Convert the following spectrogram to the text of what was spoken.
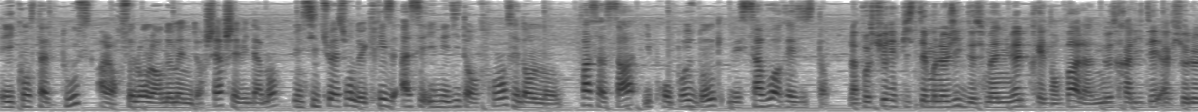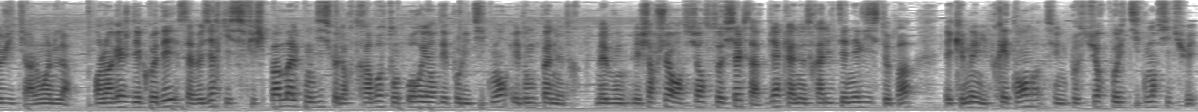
et ils constatent tous, alors selon leur domaine de recherche évidemment, une situation de crise assez inédite en France et dans le monde. Face à ça, ils proposent donc des savoirs résistants. La posture épistémologique de ce manuel prétend pas à la neutralité axiologique, hein, loin de là. En langage décodé, ça veut dire qu'ils se fichent pas mal qu'on dise que leurs travaux sont orientés politiquement et donc pas neutres. Mais bon, les chercheurs en sciences sociales savent bien que la neutralité n'existe pas et que même y prétendre, c'est une posture politiquement située.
